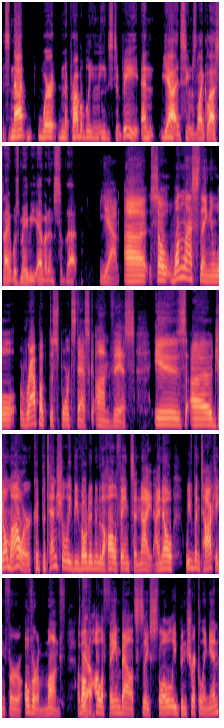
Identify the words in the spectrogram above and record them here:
It's not where it probably needs to be. And yeah, it seems like last night was maybe evidence of that. Yeah. Uh, so one last thing, and we'll wrap up the sports desk on this is uh, Joe Mauer could potentially be voted into the Hall of Fame tonight. I know we've been talking for over a month about yeah. the Hall of Fame ballots. They've slowly been trickling in.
